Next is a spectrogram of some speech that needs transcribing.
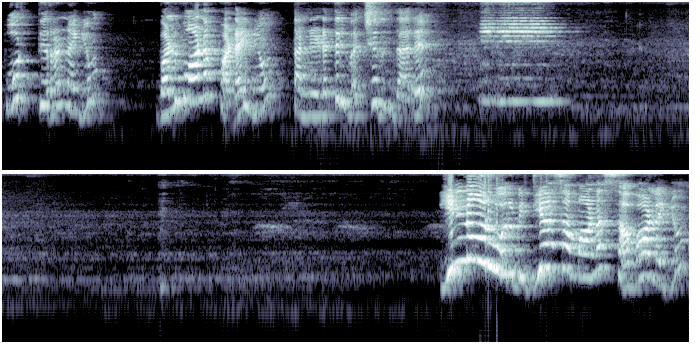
போர் திறனையும் வலுவான படையும் தன்னிடத்தில் வச்சிருந்தாரு. இன்னொரு ஒரு வித்தியாசமான சவாலையும்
